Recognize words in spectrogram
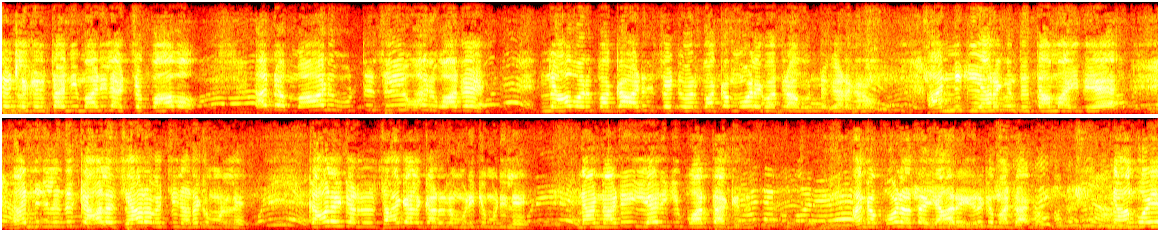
செட்ல இருக்கிற தண்ணி மாடியில அடிச்ச பாவம். அந்த மாடு விட்டுச்சு ஒரு வாதை நான் ஒரு பக்கம் அடுக்கு செட்டு ஒரு பக்கம் மூளைக்கு வந்துடா உண்டு கிடக்குறோம். அன்னைக்கு இறங்குறது தாமா இது? அன்னைக்குல இருந்து காலை சேர வச்சு நடக்க முடியல. காலை கடனை சாயங்கால கடனை முடிக்க முடியல. நான் நடு ஏரிக்கு போறதாக்குது. அங்க போனா தான் யாரும் இருக்க மாட்டாங்க. நான் போய்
